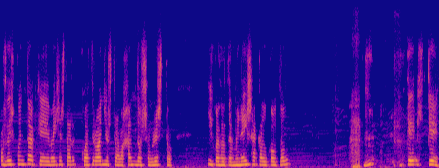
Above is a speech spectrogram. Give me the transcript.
¿os dais cuenta que vais a estar cuatro años trabajando sobre esto y cuando terminéis ha caducado todo? que,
